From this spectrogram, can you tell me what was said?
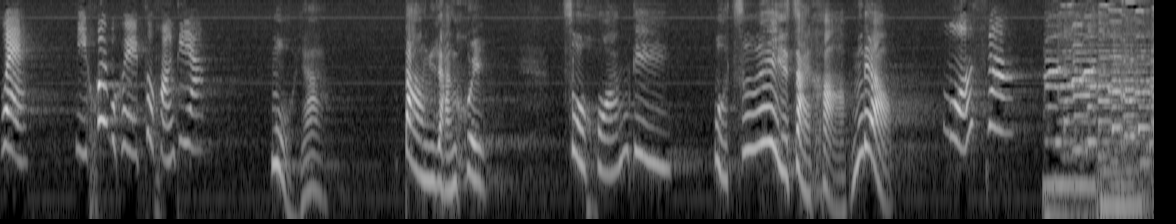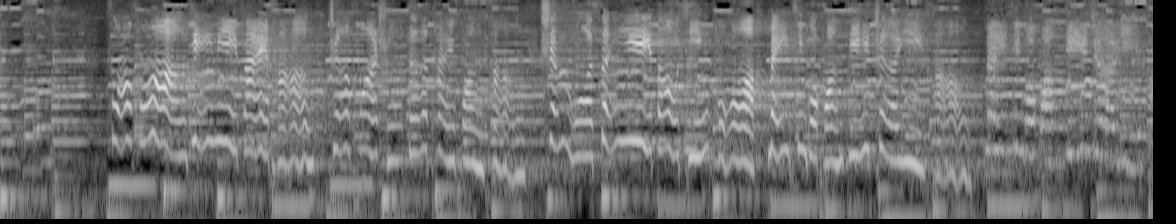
喂，你会不会做皇帝呀？我呀，当然会。做皇帝，我最在行了。莫撒，这话说的太荒唐。什么生意都听过，没听过皇帝这一行，没听过皇帝这一行。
